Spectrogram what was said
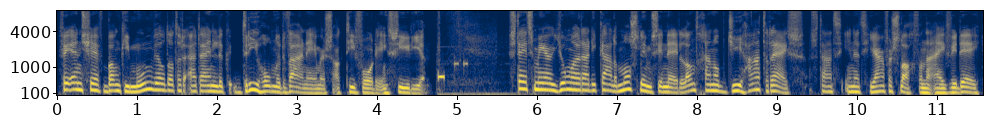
VN-chef Ban Ki-moon wil dat er uiteindelijk 300 waarnemers actief worden in Syrië. Steeds meer jonge radicale moslims in Nederland gaan op jihadreis, staat in het jaarverslag van de IVD.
